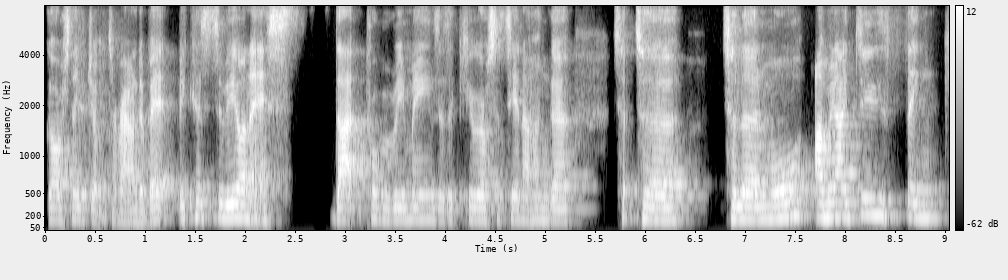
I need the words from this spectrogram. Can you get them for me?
gosh, they've jumped around a bit. Because to be honest, that probably means there's a curiosity and a hunger to to, to learn more. I mean, I do think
